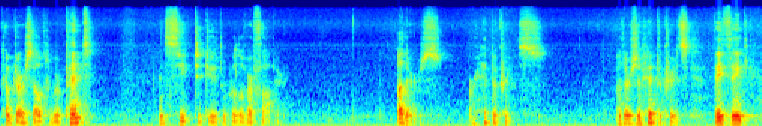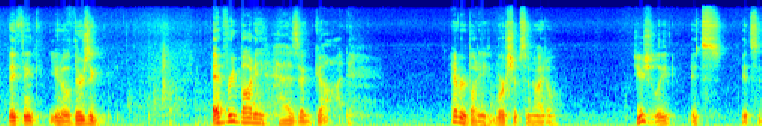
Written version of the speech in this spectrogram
come to ourselves, repent, and seek to do the will of our Father. Others are hypocrites. Others are hypocrites. They think they think, you know, there's a everybody has a god. Everybody worships an idol. Usually it's it's a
